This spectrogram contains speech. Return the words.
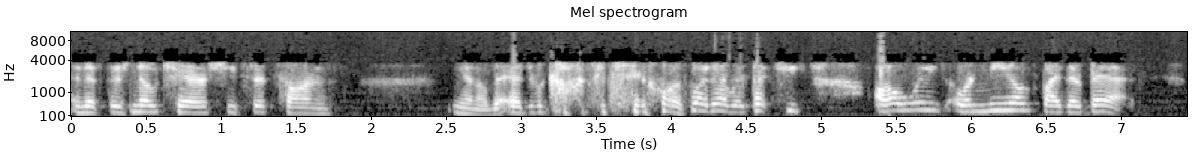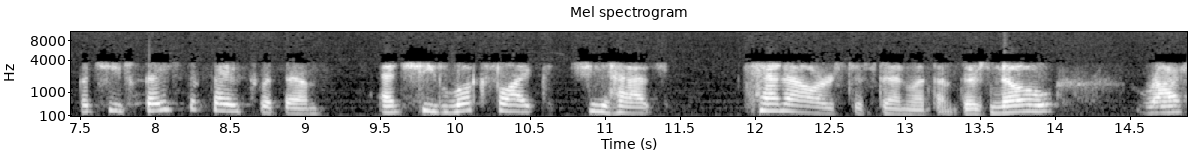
And if there's no chair, she sits on, you know, the edge of a coffee table or whatever. But she's always, or kneels by their bed. But she's face to face with them, and she looks like she has 10 hours to spend with them. There's no rush.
